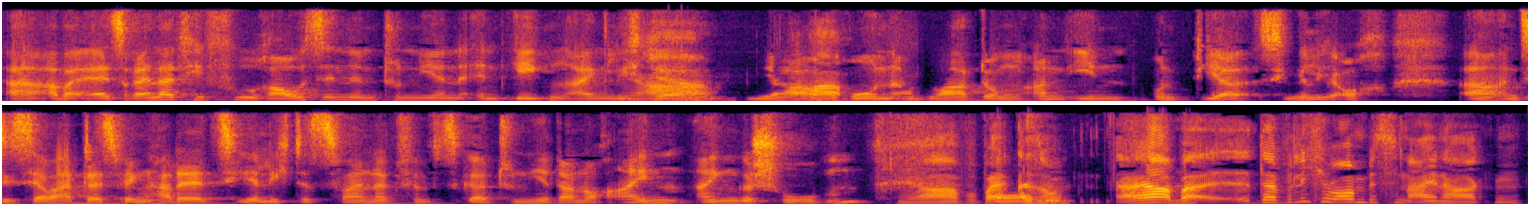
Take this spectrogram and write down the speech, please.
Äh, aber er ist relativ früh raus in den Turnieren, entgegen eigentlich ja, der ja, hohen Erwartungen an ihn und die er sicherlich auch äh, an sich selber hat. Deswegen hat er jetzt sicherlich das 250er Turnier da noch ein, eingeschoben. Ja, wobei, also, ja, aber äh, da will ich aber auch ein bisschen einhaken.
